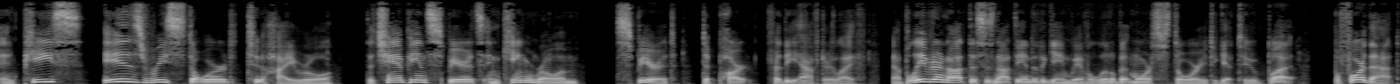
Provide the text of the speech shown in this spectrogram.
and peace is restored to Hyrule. The champion spirits and King Rhoam spirit depart for the afterlife. Now, believe it or not, this is not the end of the game. We have a little bit more story to get to. But before that,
